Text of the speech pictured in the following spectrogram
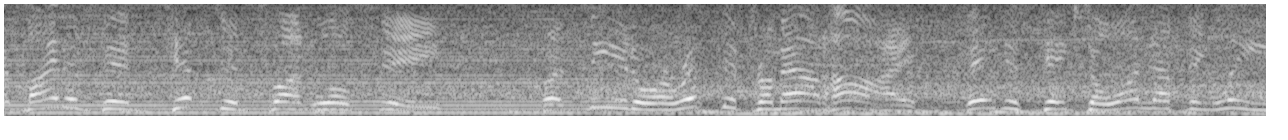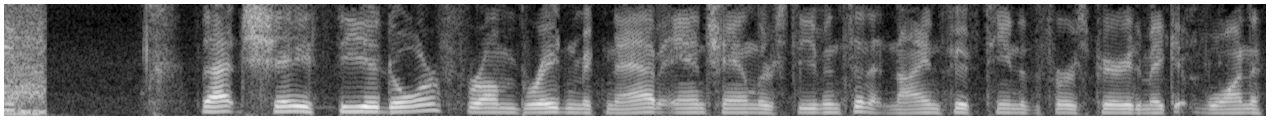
It might have been tipped in front, we'll see. But Theodore ripped it from out high. Vegas takes a 1 0 lead. That Shea Theodore from Brayden McNabb and Chandler Stephenson at 9:15 of the first period to make it one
